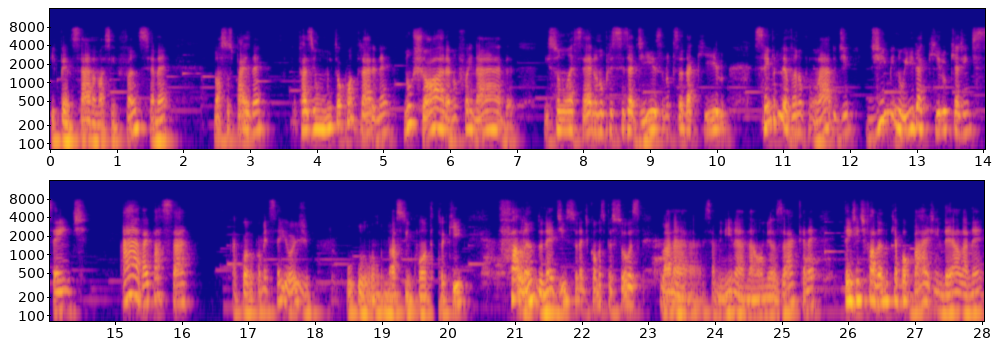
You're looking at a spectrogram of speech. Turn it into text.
e pensar na nossa infância, né? Nossos pais, né? Faziam muito ao contrário, né? Não chora, não foi nada. Isso não é sério, não precisa disso, não precisa daquilo. Sempre levando para um lado de diminuir aquilo que a gente sente. Ah, vai passar. Eu comecei hoje o, o nosso encontro aqui falando né, disso, né, de como as pessoas lá na essa menina Naomi Osaka, né, tem gente falando que é bobagem dela, né?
